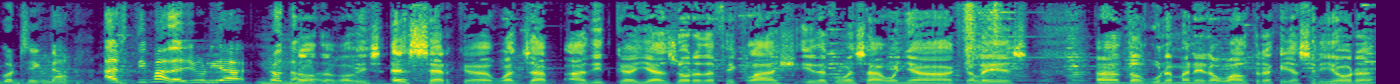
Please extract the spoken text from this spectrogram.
consigna. Estimada Júlia, no No t'agobis. t'agobis. És cert que WhatsApp ha dit que ja és hora de fer clash i de començar a guanyar calés uh, d'alguna manera o altra, que ja seria hora,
